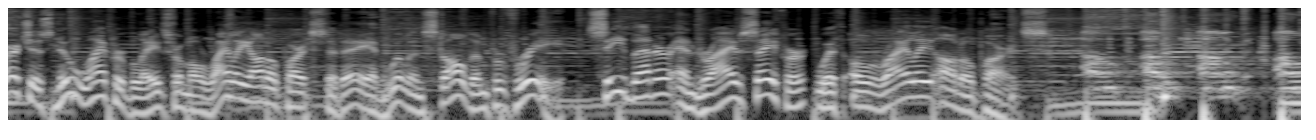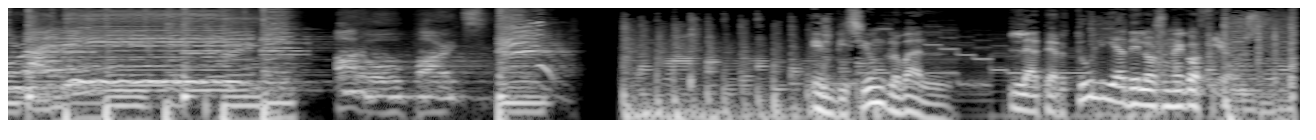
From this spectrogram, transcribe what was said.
Purchase new wiper blades from O'Reilly Auto Parts today and we'll install them for free. See better and drive safer with O'Reilly Auto Parts. Oh, oh, oh O'Reilly Auto Parts. En Visión Global, la tertulia de los negocios.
